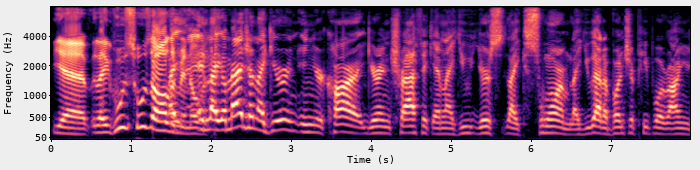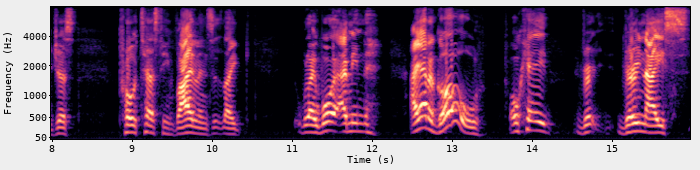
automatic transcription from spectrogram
Yeah, like who's who's the like, alderman over? and like imagine like you're in, in your car you're in traffic and like you you're like swarmed like you got a bunch of people around you just protesting violence it's like like what I mean I gotta go okay very, very nice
